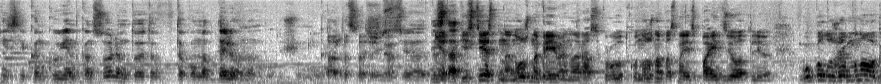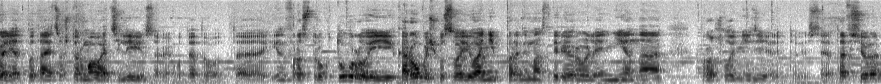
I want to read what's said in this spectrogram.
если конкурент консолям, то это в таком отдаленном будущем, мне Да, кажется. То достаточно. есть, э, Нет, так достаточно. естественно, нужно время на раскрутку, нужно посмотреть, пойдет ли. Google уже много лет пытается штурмовать телевизоры. Вот эту вот э, инфраструктуру и коробочку свою они продемонстрировали не на прошлой неделе. То есть это все,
